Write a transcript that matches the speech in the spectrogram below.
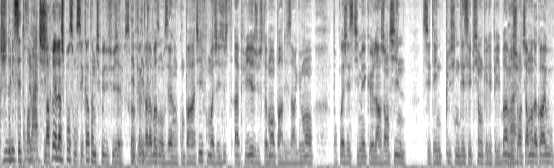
J'ai trois matchs. Après, là, je pense qu'on s'écarte un petit peu du sujet. Parce qu'en fait, à la base, on faisait un comparatif. Moi, j'ai juste appuyé justement par des arguments pourquoi j'estimais que l'Argentine, c'était une, plus une déception que les Pays-Bas. Mais je suis entièrement d'accord avec vous.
